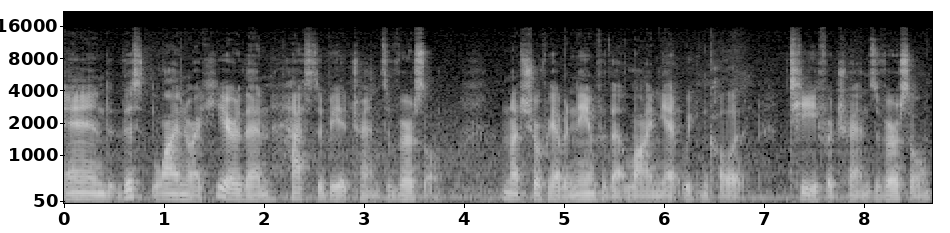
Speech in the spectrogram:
And this line right here then has to be a transversal. I'm not sure if we have a name for that line yet. We can call it T for transversal.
